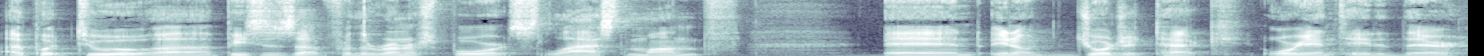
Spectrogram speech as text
I put two uh, pieces up for the runner sports last month, and you know Georgia Tech orientated there,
